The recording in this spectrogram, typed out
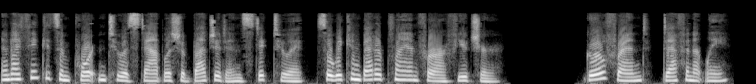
And I think it's important to establish a budget and stick to it, so we can better plan for our future. Girlfriend, definitely.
